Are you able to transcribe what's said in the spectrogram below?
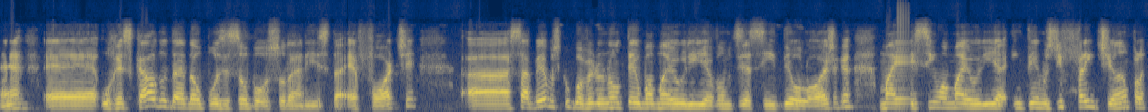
Né? É, o rescaldo da, da, oposição bolsonarista é forte. Ah, sabemos que o governo não tem uma maioria, vamos dizer assim, ideológica, mas sim uma maioria em termos de frente ampla,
